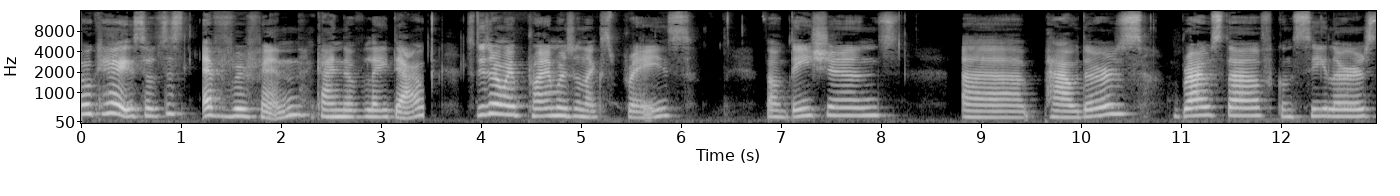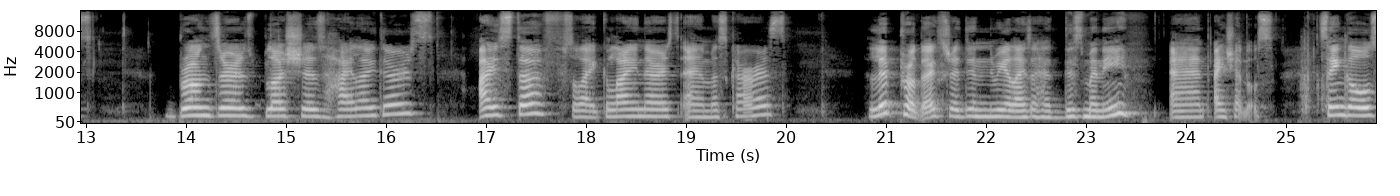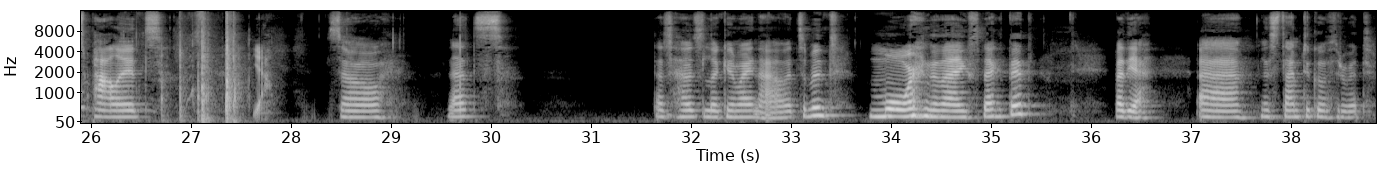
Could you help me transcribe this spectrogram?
Okay, so this is everything kind of laid out. So these are my primers and like sprays, foundations, uh, powders, brow stuff, concealers, bronzers, blushes, highlighters, eye stuff, so like liners and mascaras, lip products, I didn't realize I had this many, and eyeshadows, singles, palettes, yeah. So that's that's how it's looking right now. It's a bit more than I expected, but yeah, uh, it's time to go through it.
